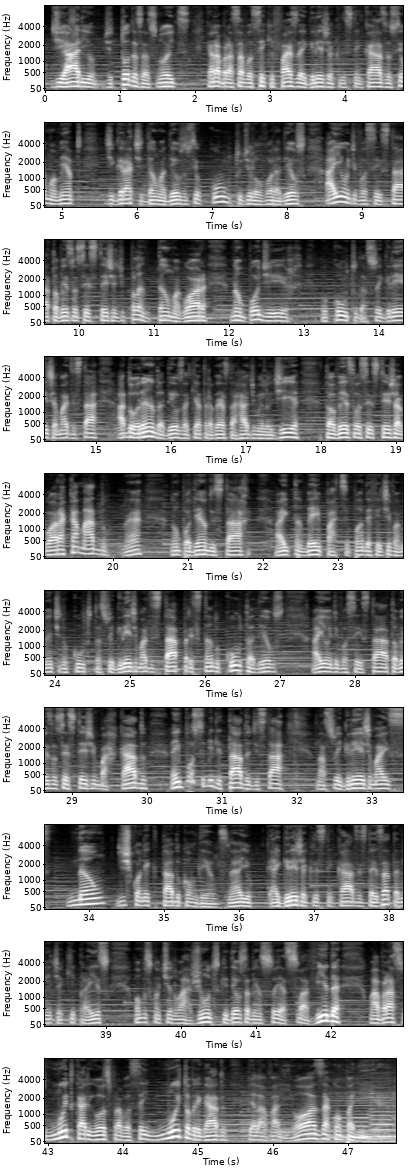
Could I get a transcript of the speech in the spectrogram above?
diário de todas as noites. Quero abraçar você que faz da Igreja Cristo em Casa o seu momento de gratidão a Deus, o seu culto de louvor a Deus. Aí onde você está, talvez você esteja de plantão agora, não pôde ir no culto da sua igreja, mas está adorando a Deus aqui através da Rádio Melodia. Talvez você esteja agora acamado, né? Não podendo estar aí também participando efetivamente no culto da sua igreja, mas está prestando culto a Deus aí onde você está. Talvez você esteja embarcado, né? impossibilitado de estar na sua igreja, mas não desconectado com Deus, né? E a Igreja Cristo em Casa está exatamente aqui para isso. Vamos continuar juntos. Que Deus abençoe a sua vida. Um abraço muito carinhoso para você e muito obrigado pela valiosa companhia.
